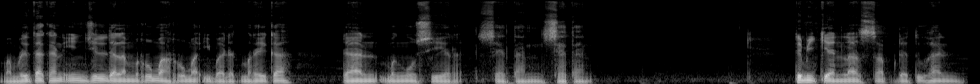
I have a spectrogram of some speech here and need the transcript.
memberitakan Injil dalam rumah-rumah ibadat mereka, dan mengusir setan-setan. Demikianlah sabda Tuhan,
